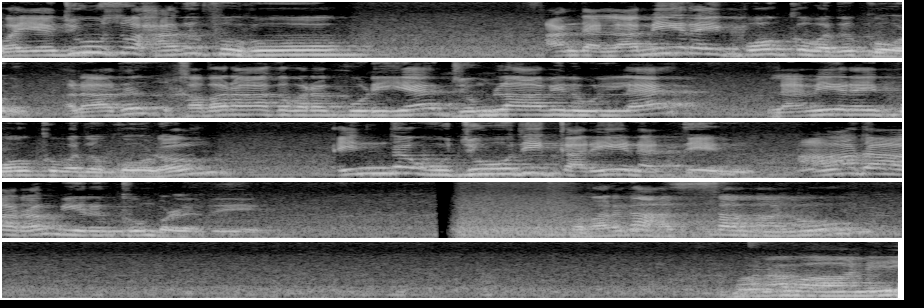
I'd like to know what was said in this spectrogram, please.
வயஜூசு ஹதுஃபுகு அந்த லமீரை போக்குவது கூடும் அதாவது ஹபராக வரக்கூடிய ஜும்லாவில் உள்ள லமீரை போக்குவது கூடும். இந்த உஜூதி கரீனத்தின் ஆதாரம் இருக்கும் பொழுது. இப்போ பாருங்க அஸ்ஸமனு மணவாணி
